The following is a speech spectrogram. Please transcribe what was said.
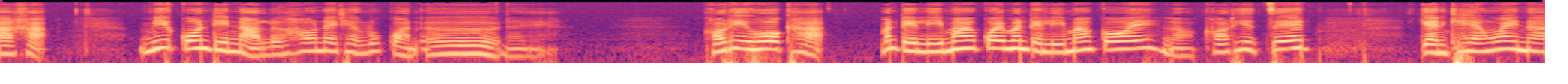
5ค่ะ มีก้นดินหนาหรือเฮาในเทียงลูกก่อนเออนะข้อที่6ค่ะ มันเตลีมากก้อยมันเตลีมากก้อยเนาะข้อที่7แก่นแข็งไว้นะ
